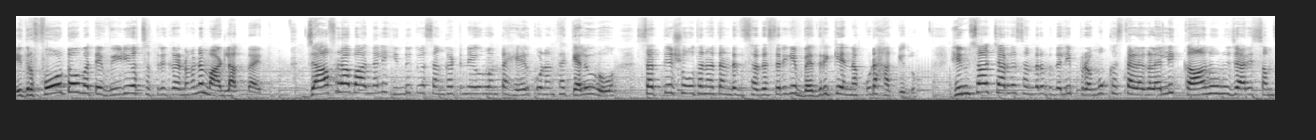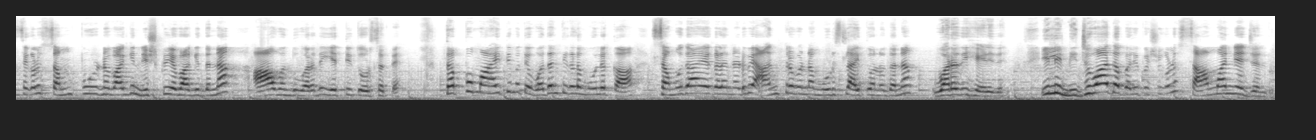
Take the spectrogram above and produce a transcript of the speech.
ಇದ್ರ ಫೋಟೋ ಮತ್ತೆ ವಿಡಿಯೋ ಚಿತ್ರೀಕರಣವನ್ನ ಮಾಡಲಾಗ್ತಾ ಇತ್ತು. ಜಾಫ್ರಾಬಾದ್ನಲ್ಲಿ ಹಿಂದುತ್ವ ಸಂಘಟನೆಯವರು ಅಂತ ಹೇಳ್ಕೊಂಡಂತ ಕೆಲವರು ಸತ್ಯಶೋಧನಾ ತಂಡದ ಸದಸ್ಯರಿಗೆ ಬೆದರಿಕೆಯನ್ನ ಕೂಡ ಹಾಕಿದ್ರು. ಹಿಂಸಾಚಾರದ ಸಂದರ್ಭದಲ್ಲಿ ಪ್ರಮುಖ ಸ್ಥಳಗಳಲ್ಲಿ ಕಾನೂನು ಜಾರಿ ಸಂಸ್ಥೆಗಳು ಸಂಪೂರ್ಣವಾಗಿ ನಿಷ್ಕ್ರಿಯವಾಗಿದ್ದನ್ನ ಆ ಒಂದು ವರದಿ ಎತ್ತಿ ತೋರಿಸುತ್ತೆ. ತಪ್ಪು ಮಾಹಿತಿ ಮತ್ತೆ ವದಂತಿಗಳ ಮೂಲಕ ಸಮುದಾಯಗಳ ನಡುವೆ ಅಂತರವನ್ನ ಮೂಡಿಸಲಾಯಿತು ಅನ್ನೋದನ್ನ ವರದಿ ಹೇಳಿದೆ. ಇಲ್ಲಿ ನಿಜವಾದ ಬಲಿಪಶುಗಳು ಸಾಮಾನ್ಯ ಜನರು.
